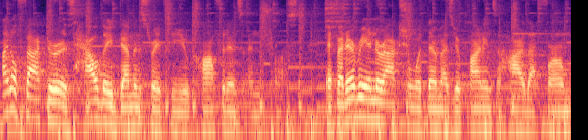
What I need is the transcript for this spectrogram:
Final factor is how they demonstrate to you confidence and trust. If at every interaction with them as you're planning to hire that firm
